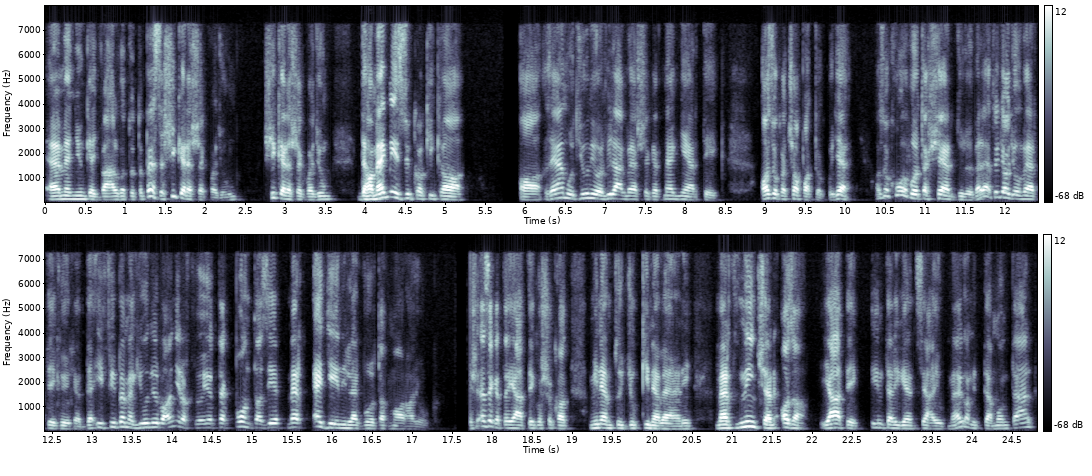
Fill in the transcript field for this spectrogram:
elmenjünk egy válogatottra. Persze sikeresek vagyunk, sikeresek vagyunk, de ha megnézzük, akik a, a, az elmúlt junior világverseket megnyerték, azok a csapatok, ugye? Azok hol voltak serdülőben? Lehet, hogy agyonverték őket, de ifibe meg juniorban annyira följöttek pont azért, mert egyénileg voltak marhajók. És ezeket a játékosokat mi nem tudjuk kinevelni, mert nincsen az a játék intelligenciájuk meg, amit te mondtál,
